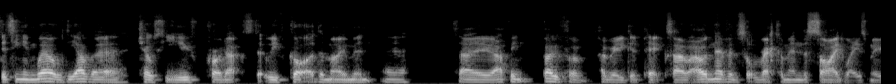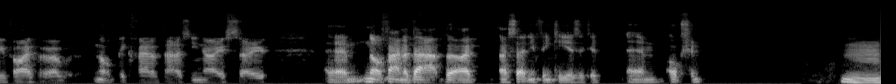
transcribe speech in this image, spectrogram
fitting in well with the other Chelsea youth products that we've got at the moment. So I think both are, are really good picks. I, I, would never sort of recommend the sideways move either. I'm not a big fan of that, as you know. So um, not a fan of that, but I, I certainly think he is a good um, option. Hmm.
